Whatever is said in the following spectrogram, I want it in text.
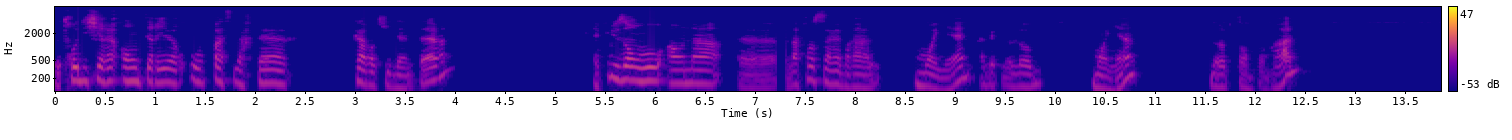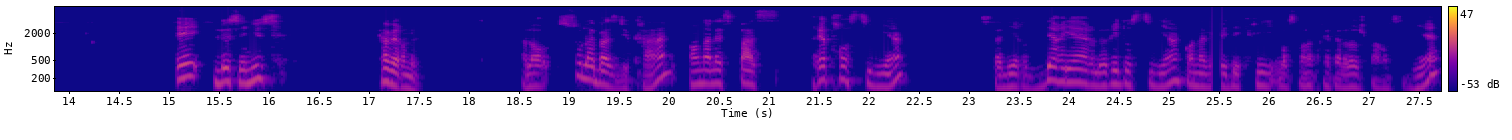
Le trou déchiré antérieur où passe l'artère carotide interne. Et plus en haut, on a euh, la fosse cérébrale moyenne avec le lobe moyen, le lobe temporal. Et le sinus caverneux. Alors, sous la base du crâne, on a l'espace rétrostylien c'est-à-dire derrière le rideau stylien qu'on avait décrit lorsqu'on a traité la loge parostylien,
